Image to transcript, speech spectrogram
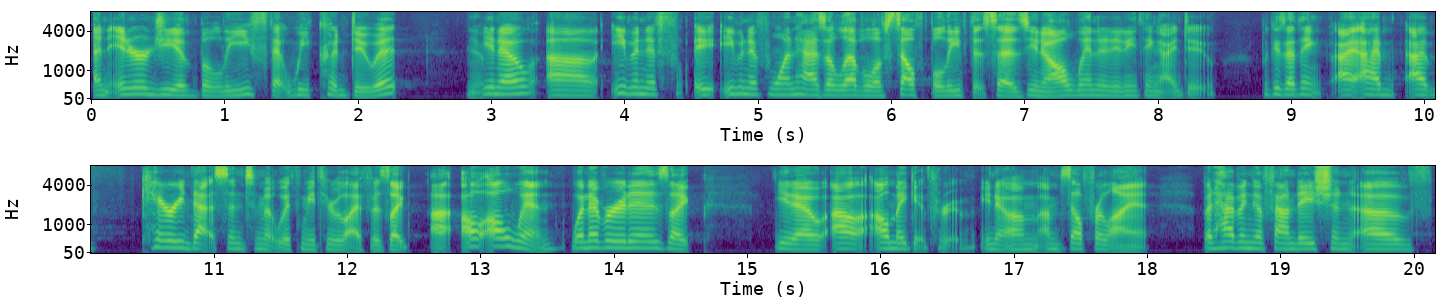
an energy of belief that we could do it. You know, uh, even if even if one has a level of self belief that says, you know, I'll win at anything I do, because I think I, I've, I've carried that sentiment with me through life. It's like I, I'll I'll win whatever it is. Like, you know, I'll I'll make it through. You know, I'm I'm self reliant, but having a foundation of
